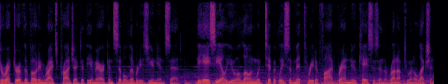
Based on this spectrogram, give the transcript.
director of the Voting Rights Project at the American Civil Liberties Union, said The ACLU alone would typically submit three to five brand new cases in the run up to an election,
